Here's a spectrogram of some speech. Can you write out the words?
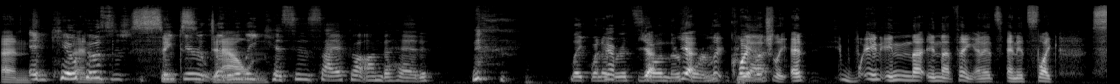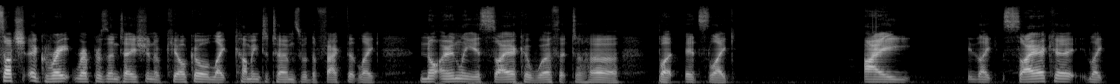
and and Kyoko's and figure literally kisses Sayaka on the head. Like whenever Yep. it's still in their yeah, form. li- quite Yeah. literally. And in in that in that thing. And it's and it's like such a great representation of Kyoko like coming to terms with the fact that like not only is Sayaka worth it to her but it's like I like Sayaka like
